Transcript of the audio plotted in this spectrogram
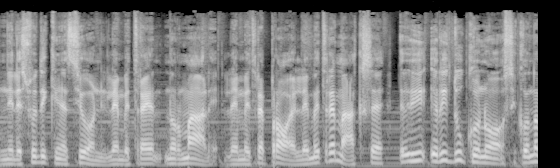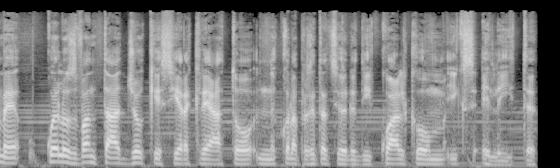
nelle sue declinazioni, l'M3 normale, l'M3 Pro e l'M3 Max, riducono secondo me quello svantaggio che si era creato con la presentazione di Qualcomm X Elite.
